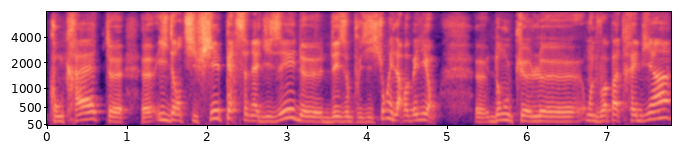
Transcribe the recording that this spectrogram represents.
concrète, euh, identifiée, personnalisée de, des oppositions et de la rébellion. Euh, donc, on ne voit pas très bien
